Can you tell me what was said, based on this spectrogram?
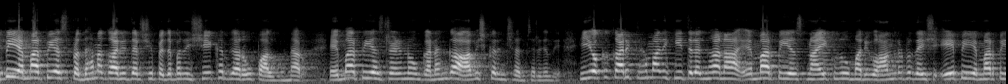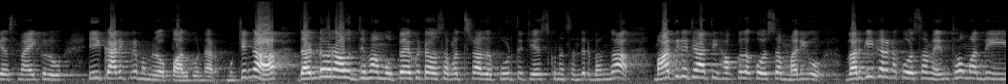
ఏపీ ఎంఆర్పీఎస్ ప్రధాన కార్యదర్శి పెద్దపతి శేఖర్ గారు పాల్గొన్నారు. ఎంఆర్పీఎస్ జెండాను ఘనంగా ఆవిష్కరించడం జరిగింది. ఈ యొక్క కార్యక్రమానికి తెలంగాణ ఎంఆర్పీఎస్ నాయకులు మరియు ఆంధ్రప్రదేశ్ ఏపీ ఎంఆర్పీఎస్ నాయకులు ఈ కార్యక్రమంలో పాల్గొన్నారు. ముఖ్యంగా దండోరా ఉద్యమం ముప్పై ఒకటవ సంవత్సరాలు పూర్తి చేసుకుని చేసుకున్న సందర్భంగా మాదిగ జాతి హక్కుల కోసం మరియు వర్గీకరణ కోసం ఎంతో మంది ఈ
